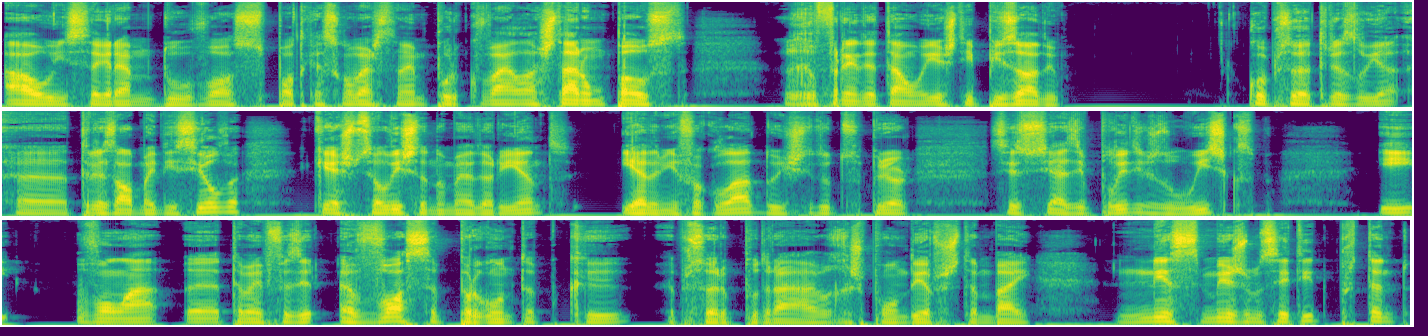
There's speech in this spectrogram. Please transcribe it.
ao Instagram do vosso podcast Conversa também, porque vai lá estar um post referente então a este episódio com a professora Teresa, uh, Almeida e Silva, que é especialista no Médio Oriente e é da minha faculdade, do Instituto Superior de Ciências Sociais e Políticas, do ISCSP, e vão lá uh, também fazer a vossa pergunta, porque a professora poderá responder-vos também nesse mesmo sentido. Portanto,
